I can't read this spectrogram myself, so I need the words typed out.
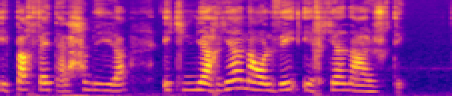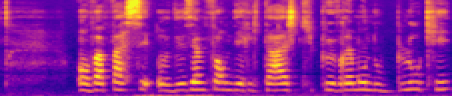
est parfaite, alhamdulillah, et qu'il n'y a rien à enlever et rien à ajouter on va passer aux deuxième forme d'héritage qui peut vraiment nous bloquer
